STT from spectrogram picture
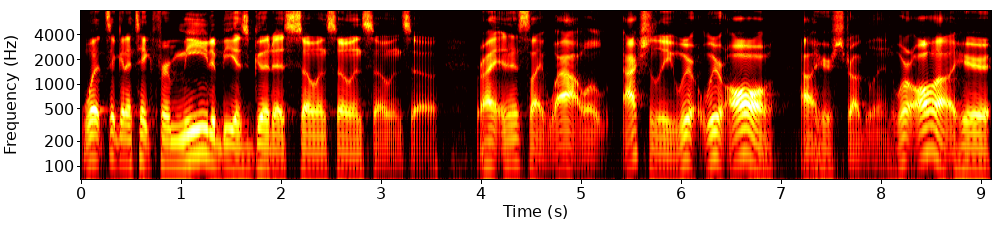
what's it going to take for me to be as good as so and so and so and so? Right. And it's like, wow, well, actually, we're, we're all out here struggling. We're all out here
